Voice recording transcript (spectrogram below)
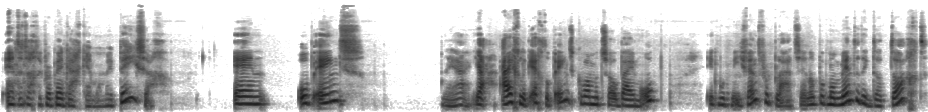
En toen dacht ik, waar ben ik eigenlijk helemaal mee bezig? En opeens, nou ja, ja, eigenlijk echt opeens kwam het zo bij me op. Ik moet mijn event verplaatsen. En op het moment dat ik dat dacht,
